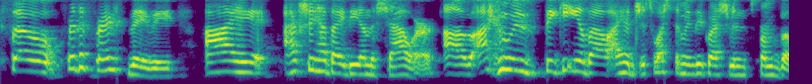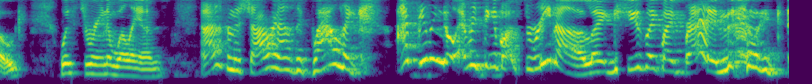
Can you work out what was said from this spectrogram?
So for the first baby, I actually had the idea in the shower. Um, I was thinking about, I had just watched some of the questions from Vogue with Serena Williams. And I was in the shower and I was like, wow, like, I really know everything about Serena. Like, she's like my friend. like,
